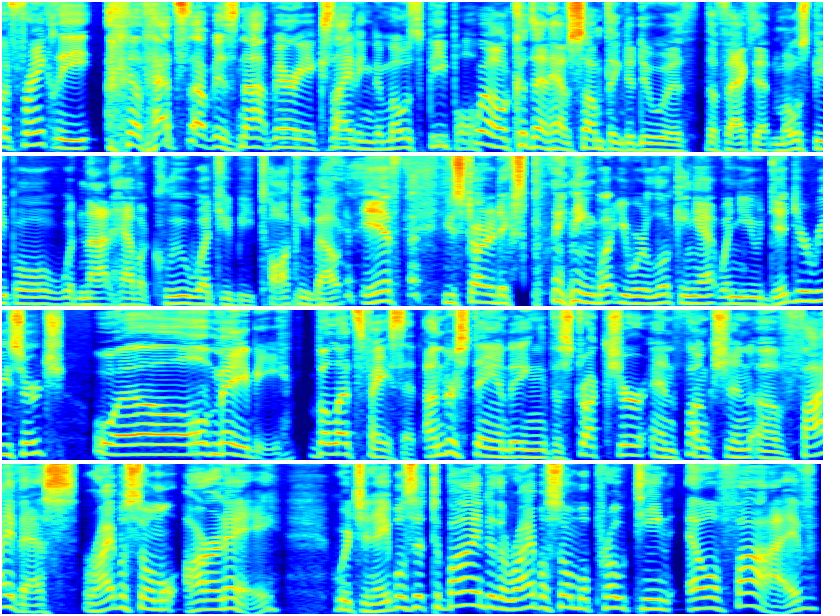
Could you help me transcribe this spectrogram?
But frankly, that stuff is not very exciting to most people. Well, could that have something to do with the fact that most people would not have a clue what you'd be talking about if you started explaining what you were looking at when you did your research? Well, maybe. But let's face it, understanding the structure and function of 5S ribosomal RNA, which enables it to bind to the ribosomal protein L5,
